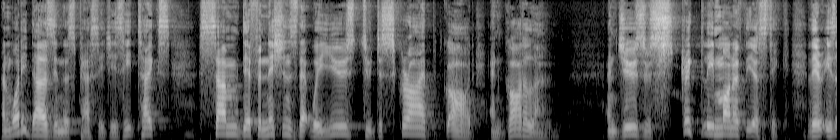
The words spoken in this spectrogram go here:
And what he does in this passage is he takes some definitions that were used to describe God and God alone. And Jews are strictly monotheistic. There is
